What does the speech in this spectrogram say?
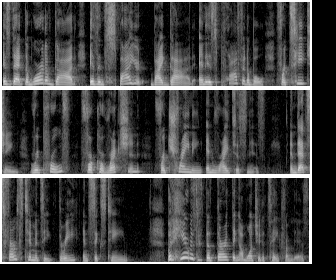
is that the word of God is inspired by God and is profitable for teaching, reproof, for correction, for training in righteousness. And that's First Timothy 3 and 16. But here is the third thing I want you to take from this.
